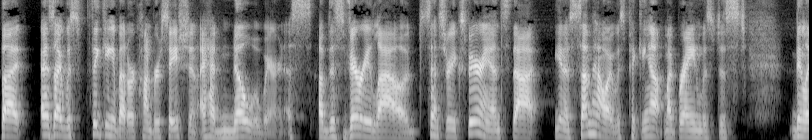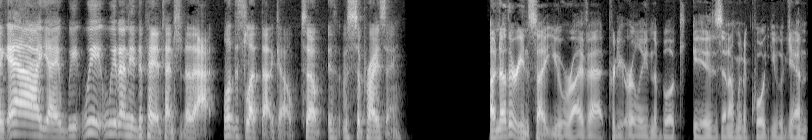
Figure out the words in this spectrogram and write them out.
But as I was thinking about our conversation, I had no awareness of this very loud sensory experience that, you know, somehow I was picking up. My brain was just being like, yeah, yeah, we, we, we don't need to pay attention to that. We'll just let that go. So it was surprising. Another insight you arrive at pretty early in the book is, and I'm going to quote you again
